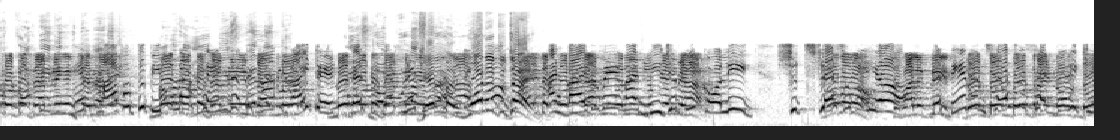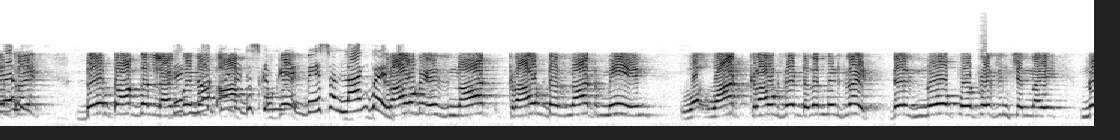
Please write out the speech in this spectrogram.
protest happening in If half of the people no are protest saying happening they in will not write it, no then protest don't happening Gentlemen, one at a time. And by the way, my only in UP and BJP colleague should stress No, no, over here that they don't, don't, themselves don't have try, said very don't try, clearly don't talk the they're language not of going to discriminate okay? based on language. Crowd is not, crowd does not mean what, what crowd said doesn't mean it's right. There is no protest in Chennai, no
